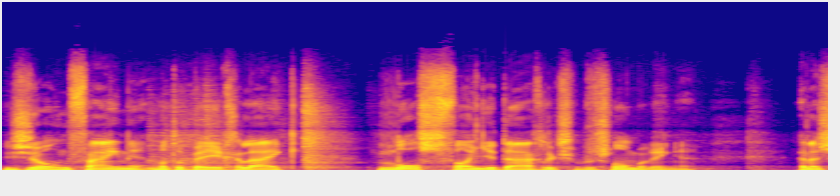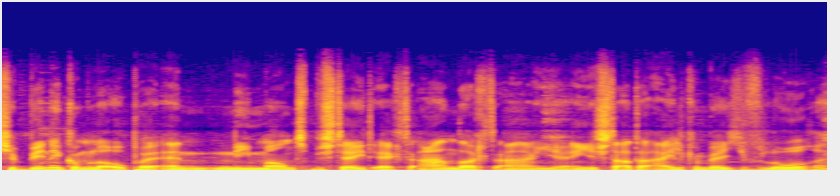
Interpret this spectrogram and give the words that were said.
zo'n fijne, want dan ben je gelijk los van je dagelijkse beslommeringen. En als je binnenkomt lopen en niemand besteedt echt aandacht aan je en je staat daar eigenlijk een beetje verloren,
